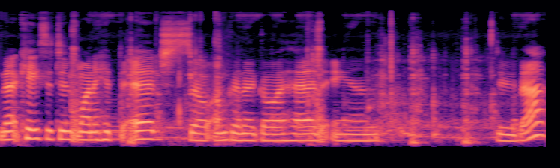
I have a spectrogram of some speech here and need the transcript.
in that case, it didn't want to hit the edge, so I'm going to go ahead and do that.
